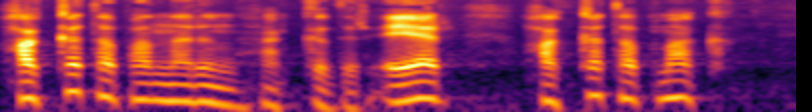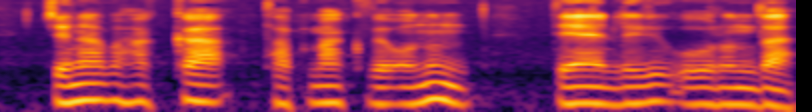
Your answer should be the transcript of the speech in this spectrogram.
Hakka tapanların hakkıdır. Eğer hakka tapmak, Cenab-ı Hakk'a tapmak ve onun değerleri uğrunda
